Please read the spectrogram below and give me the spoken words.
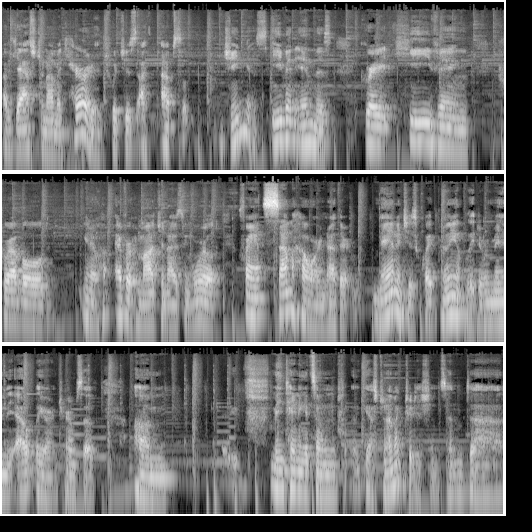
of gastronomic heritage, which is absolute genius, even in this great heaving, troubled, you know, ever homogenizing world. France somehow or another manages quite brilliantly to remain the outlier in terms of um, maintaining its own gastronomic traditions. And uh,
